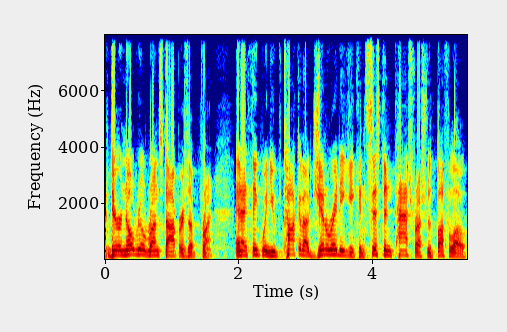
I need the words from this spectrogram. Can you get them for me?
there are no real run stoppers up front. And I think when you talk about generating a consistent pass rush with Buffalo,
